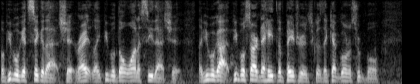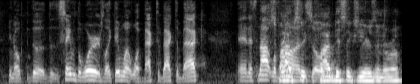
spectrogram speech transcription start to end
but people get sick of that shit, right? Like people don't want to see that shit. Like people got people started to hate the Patriots because they kept going to Super Bowl. You know, the, the same with the Warriors. Like they went what back to back to back, and it's not LeBron. Five, six, so five to six years in a row.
